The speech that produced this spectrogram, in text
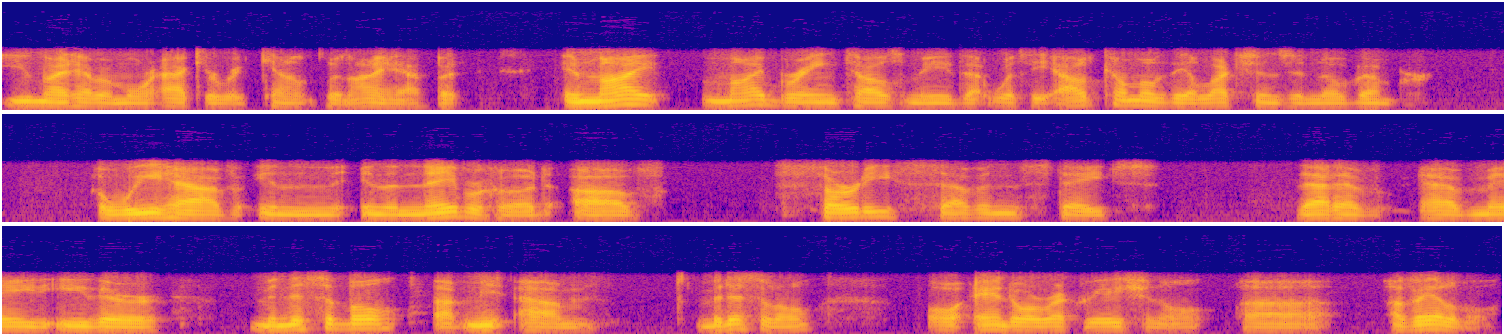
you might have a more accurate count than I have, but in my my brain tells me that with the outcome of the elections in November, we have in in the neighborhood of 37 states that have have made either municipal uh, um, medicinal or and or recreational uh, available.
